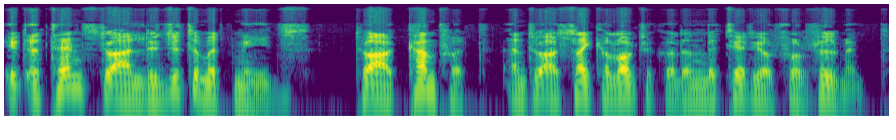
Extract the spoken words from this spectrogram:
it attends to our legitimate needs, to our comfort, and to our psychological and material fulfillment.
